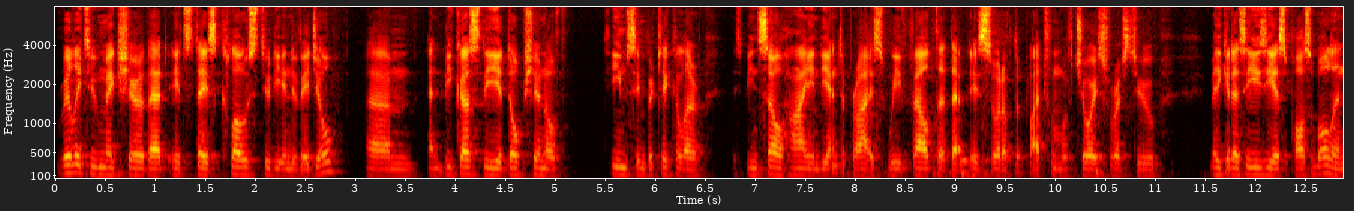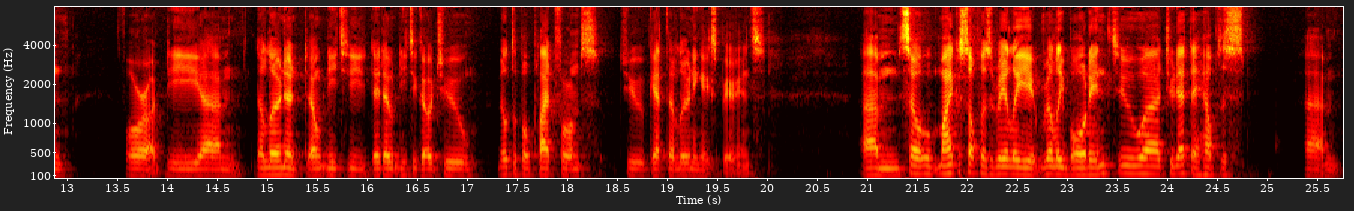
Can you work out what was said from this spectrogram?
really to make sure that it stays close to the individual. Um, and because the adoption of Teams in particular has been so high in the enterprise, we felt that that is sort of the platform of choice for us to make it as easy as possible and for the um, the learner don't need to they don't need to go to multiple platforms to get their learning experience. Um, so Microsoft was really really bought into uh, to that. They helped us um,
